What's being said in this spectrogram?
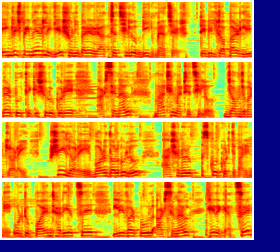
ইংলিশ প্রিমিয়ার লিগে শনিবারের রাতটা ছিল বিগ ম্যাচের। টেবিল টপার লিভারপুল থেকে শুরু করে আর্সেনাল মাঠে মাঠে ছিল জমজমাট লড়াই। সেই লড়াইয়ে বড় দলগুলো আশানুরূপ স্কোর করতে পারেনি। উল্টো পয়েন্ট হারিয়েছে লিভারপুল, আর্সেনাল, হেরে গেছে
